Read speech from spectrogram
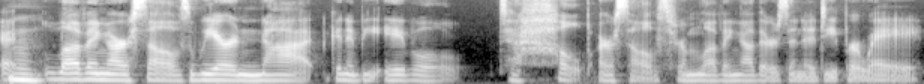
Uh, Loving ourselves, we are not going to be able to help ourselves from loving others in a deeper way.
